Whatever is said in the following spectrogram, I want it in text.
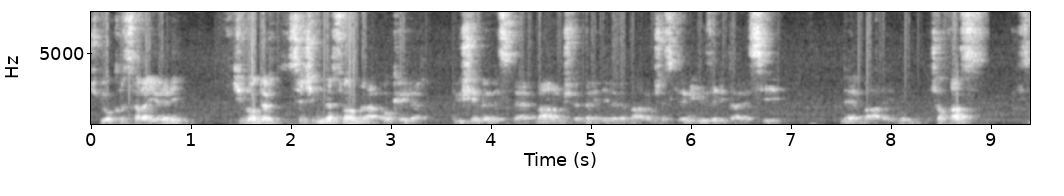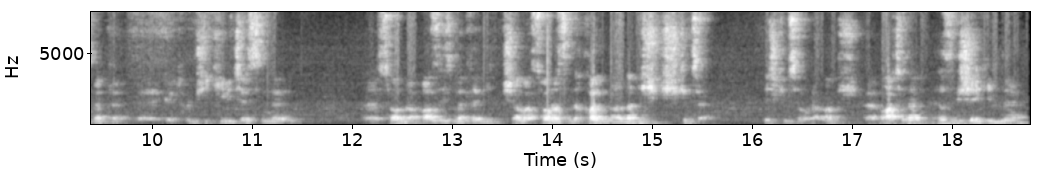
Çünkü o kırsala yönelik 2014 seçiminden sonra o köyler Büyükşehir Belediyesi'ne bağlamış ve belediyelere bağlamış eskiden İl Özel İdaresi ne bağlıydı. Çok az hizmetler e, götürmüş. İki yıl içerisinde e, sonra bazı hizmetler gitmiş ama sonrasında kaybınlardan hiç, hiç kimse hiç kimse uğramamış. E, o açıdan hızlı bir şekilde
